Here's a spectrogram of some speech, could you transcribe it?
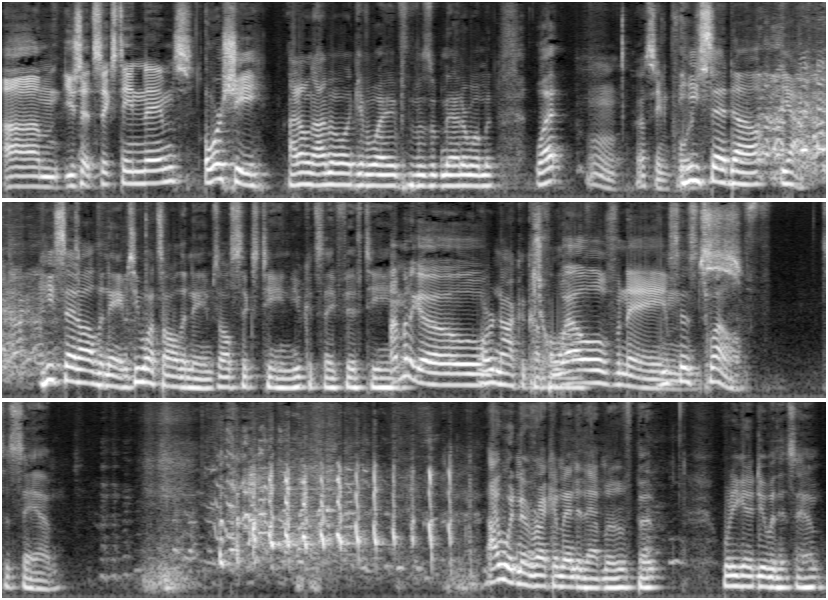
Um, you said 16 names? or she. I don't. I don't want to give away if it was a man or woman. What That seemed forced. he said? Uh, yeah, He said all the names. He wants all the names, all 16. You could say 15. I'm gonna go. Or knock a couple off. Twelve He says 12 to Sam. I wouldn't have recommended that move, but what are you going to do with it, Sam?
